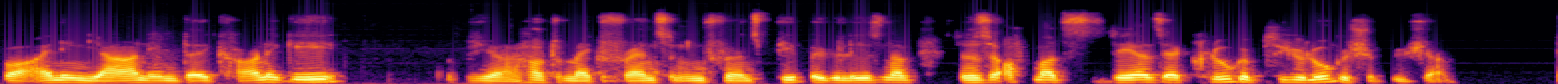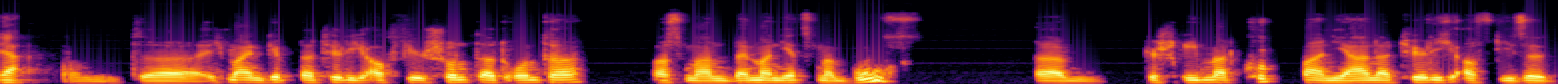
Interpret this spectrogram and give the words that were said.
vor einigen Jahren in Dale Carnegie ja, How to Make Friends and Influence People gelesen habe, sind das ja oftmals sehr, sehr kluge psychologische Bücher. Ja. Und äh, ich meine, gibt natürlich auch viel Schund darunter, was man, wenn man jetzt mal ein Buch ähm, geschrieben hat, guckt man ja natürlich auf diese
